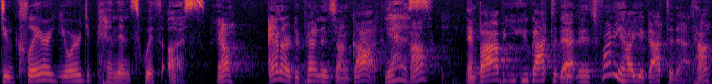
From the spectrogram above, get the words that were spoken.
declare your dependence with us. Yeah, and our dependence on God. Yes. Huh? And Bob, you, you got to that, and it's funny how you got to that, huh?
